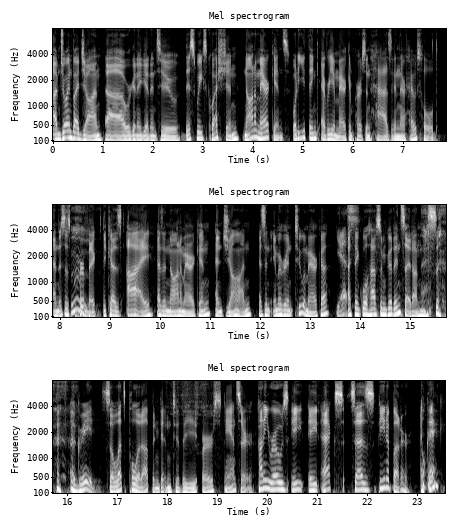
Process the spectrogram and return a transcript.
I'm joined by John. Uh, we're going to get into this week's question Non Americans. What do you think every American person has in their household? And this is perfect because I, as a non American, and John, as an immigrant to America, Yes. I think we'll have some good insight on this. Agreed. so let's pull it up and get into the first answer. Honey Rose 88X says peanut butter. I Okay. think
